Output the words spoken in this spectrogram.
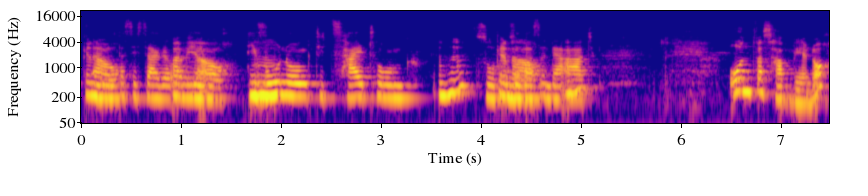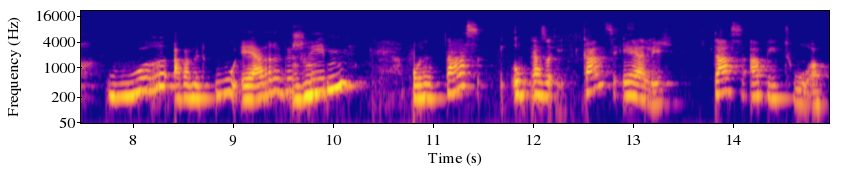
genau. Ähm, dass ich sage, Bei okay, mir auch. die Wohnung, die Zeitung, so, genau. sowas in der Art. Und was haben wir noch? Ur, aber mit UR geschrieben. Und das, also ganz ehrlich, das Abitur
